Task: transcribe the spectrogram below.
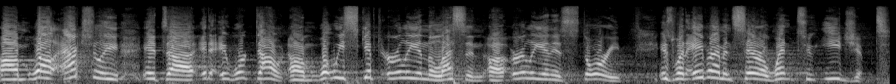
Um, well, actually, it, uh, it, it, worked out. Um, what we skipped early in the lesson, uh, early in his story, is when Abraham and Sarah went to Egypt.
